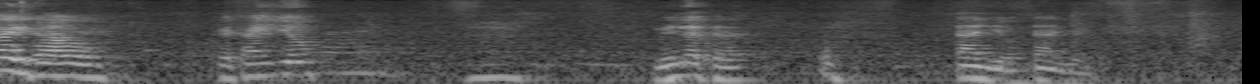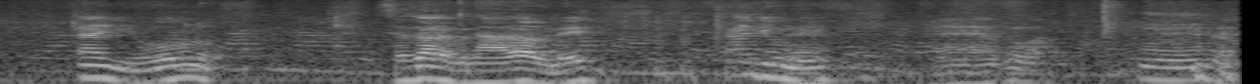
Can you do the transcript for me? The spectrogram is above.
ကြိုက်ထားဦးကြထိုင်ယုံမင်းလည်းခဏတန်းယုံတန်းယုံတန်းယုံလို့ဆက်စားလည်းမနာတော့ဘူးလေ 한지훈이. 아, 그거 봐. 응.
